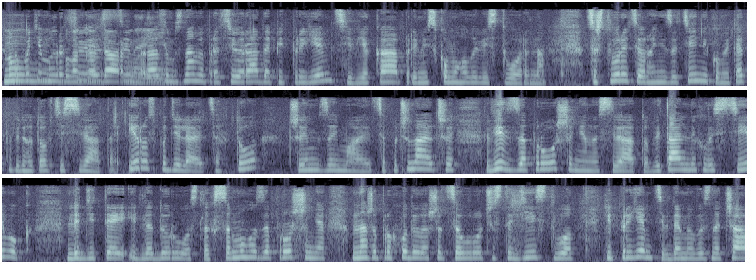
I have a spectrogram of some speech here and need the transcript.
Но Ну, потім мы працює з благодарны цим, им. разом з нами працює рада підприємців, яка при міському голові створена. Це ж створюється організаційний комітет по підготовці свята і розподіляється хто чим займається, починаючи від запрошення на свято, вітальних листівок для дітей і для дорослих, самого запрошення. В нас же проходило, що це урочисте дійство підприємців, де ми визначали.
